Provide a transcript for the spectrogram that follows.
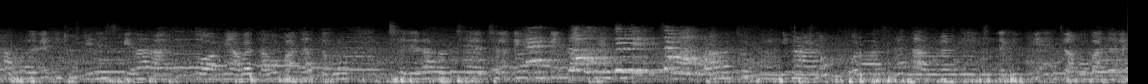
ঠাকুরের কিছু জিনিস কেনার আছে, তো আমি আবার যাব বাজার। তবে ছেলেরা হচ্ছে ছেলেকে ফুল কিনতে ওরা হচ্ছে ফুল কিনা আনো, ওরা আসলে তারপরে আমি ছেলেকে নিয়ে যাব বাজারে।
